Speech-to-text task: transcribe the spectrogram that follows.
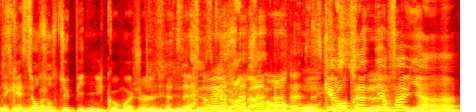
tes questions sont stupides, Nico. Moi, je. C'est ce ce qu'est en train de dire Fabien. hein.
